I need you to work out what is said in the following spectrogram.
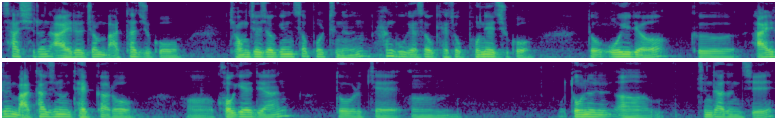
사실은 아이를 좀 맡아주고 경제적인 support는 한국에서 계속 보내주고 또 오히려 그 아이를 맡아주는 대가로 어, 거기에 대한 또 이렇게 음, 돈을 어, 준다든지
